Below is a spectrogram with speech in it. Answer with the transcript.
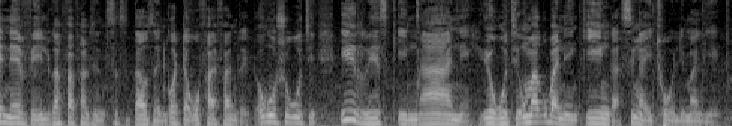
enevalue ka 560000 kodwa ku 500 okusho ukuthi i-risk incane yokuthi uma kuba nenkinga singayitholi imali yethu.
